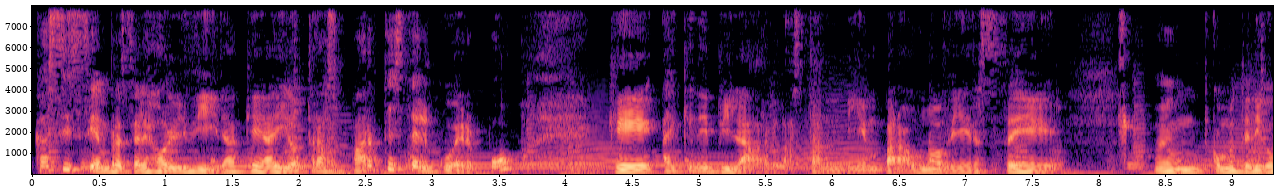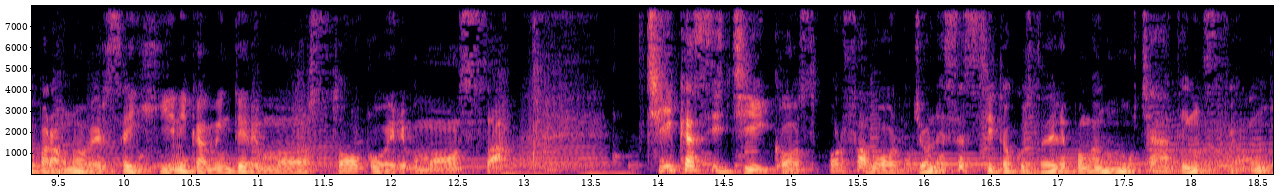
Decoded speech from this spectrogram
casi siempre se les olvida que hay otras partes del cuerpo que hay que depilarlas también para uno verse, em, como te digo, para uno verse higiénicamente hermoso o hermosa. Chicas y chicos, por favor, yo necesito que ustedes le pongan mucha atención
